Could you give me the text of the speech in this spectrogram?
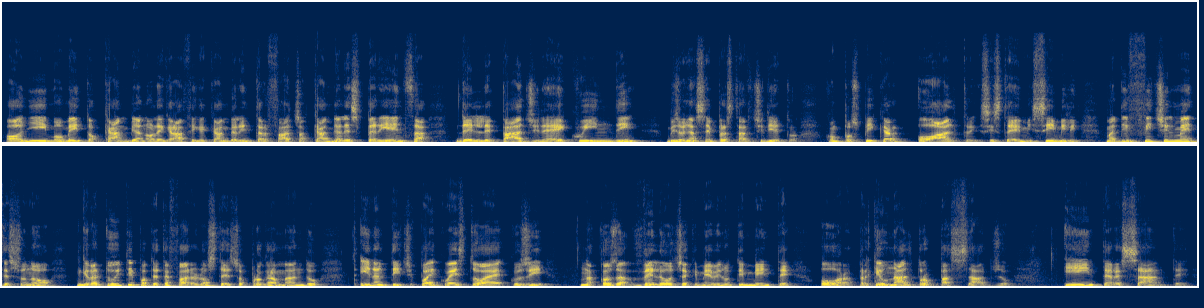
ogni momento cambiano le grafiche cambia l'interfaccia cambia l'esperienza delle pagine e quindi bisogna sempre starci dietro. Con PostSpeaker o altri sistemi simili ma difficilmente sono gratuiti potete fare lo stesso programmando in anticipo. E questo è così una cosa veloce che mi è venuta in mente ora perché un altro passaggio interessante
